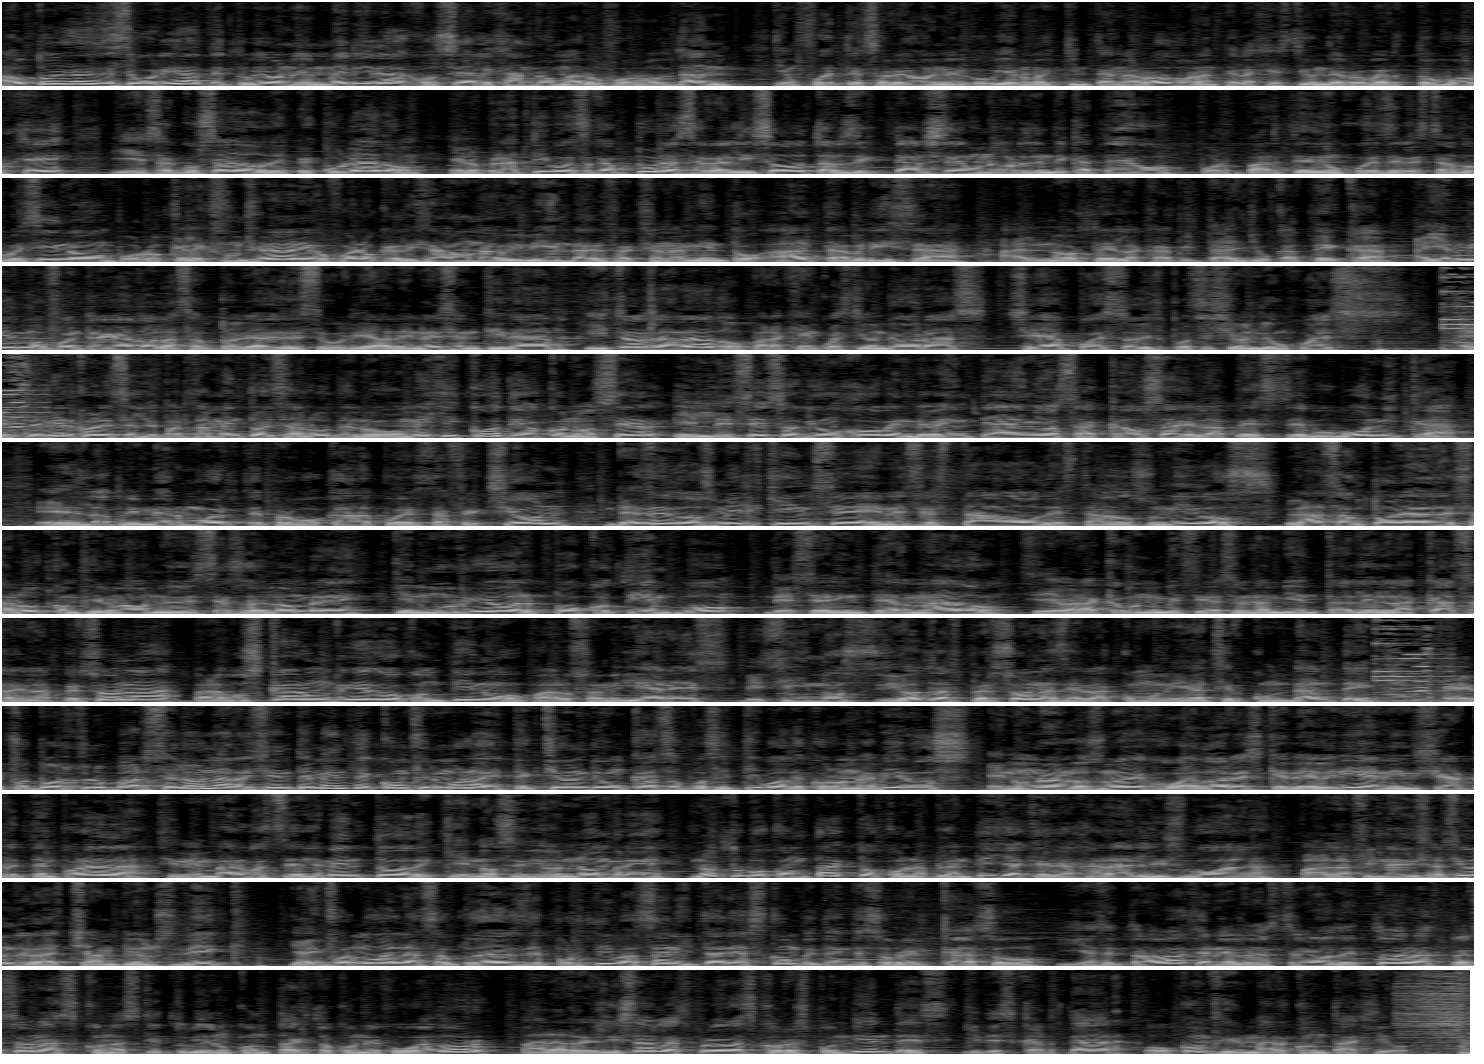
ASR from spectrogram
Autoridades de seguridad detuvieron en Mérida a José Alejandro Marufo Roldán, quien fue tesorero en el gobierno de Quintana Roo durante la gestión de Roberto Borge y es acusado de peculado. El operativo de su captura se realizó tras dictarse una orden de cateo por parte de un juez del estado vecino, por lo que el exfuncionario fue localizado en una vivienda del fraccionamiento Alta Brisa, al norte de la capital yucateca. Ayer mismo fue entregado a las autoridades de seguridad en esa entidad y trasladado para que en cuestión de horas sea puesto a disposición de un juez. Este miércoles el Departamento de Salud de Nuevo México dio a conocer el deceso de un joven de 20 años a causa de la peste bubónica. Es la primera muerte provocada por esta afección desde 2015 en ese estado de Estados Unidos. Las autoridades de salud confirmaron el deceso del hombre, quien murió al poco tiempo de ser internado. Se llevará a cabo una investigación ambiental en la casa de la persona para buscar un riesgo continuo para los familiares, vecinos y otras personas de la comunidad circundante. El fútbol Club Barcelona recientemente confirmó la detección de un caso positivo de coronavirus en uno de los nueve jugadores que deberían iniciar pretemporada. Sin embargo, este elemento, de quien no se dio nombre, no tuvo contacto con la plantilla que viajará a Lisboa para la finalización de la Champions League. Ya informó a las autoridades deportivas sanitarias competentes sobre el caso y ya se trabaja en el rastreo de todas las personas con las que tuvieron contacto con el jugador para realizar las pruebas correspondientes y descartar o confirmar contagios.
